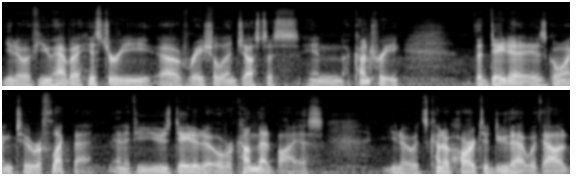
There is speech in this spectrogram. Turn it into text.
You know, if you have a history of racial injustice in a country, the data is going to reflect that, and if you use data to overcome that bias, you know, it's kind of hard to do that without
